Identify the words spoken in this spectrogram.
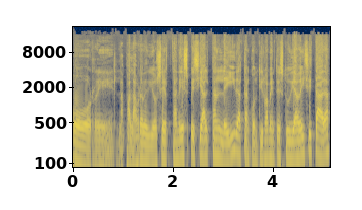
por eh, la palabra de Dios ser tan especial, tan leída, tan continuamente estudiada y citada,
